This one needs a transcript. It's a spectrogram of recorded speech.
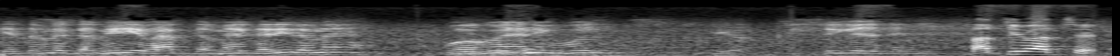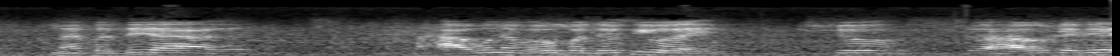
એ તમને ગમી એ વાત ગમે ખરી તમે. ભોગવે એની ભૂલ. શું કહે છે? સાચી વાત છે. મેં બધી આ હાવું ને બહુ પધવતી હોય જો હાવું કે છે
